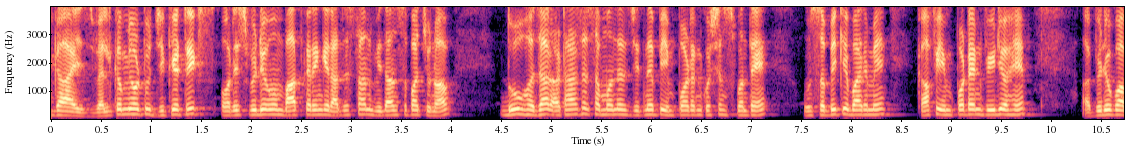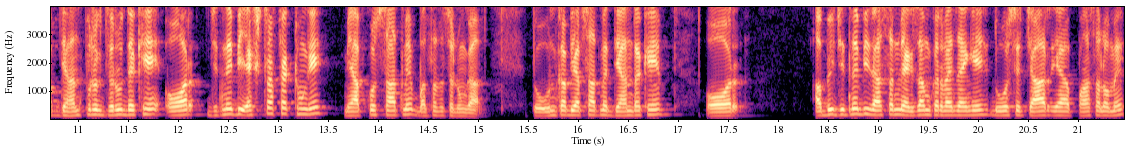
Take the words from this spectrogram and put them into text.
guys welcome you to GK tricks और इस वीडियो में हम बात करेंगे राजस्थान विधानसभा चुनाव। 2018 से संबंधित जितने भी इंपॉर्टेंट क्वेश्चंस बनते हैं, उन सभी के बारे में काफ़ी इंपॉर्टेंट वीडियो है। वीडियो को आप ध्यानपूर्वक ज़रूर देखें और जितने भी एक्स्ट्रा फैक्ट होंगे, मैं आपको साथ में बताता चलूँगा। तो उनका भी आप साथ में ध्यान रखें और अभी जितने भी राजस्थान में एग्ज़ाम करवाए जाएँगे, दो से चार या पाँच सालों में,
